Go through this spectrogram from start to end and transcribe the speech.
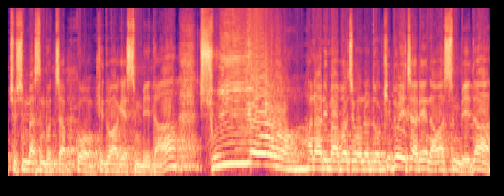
주신 말씀 붙잡고 기도하겠습니다. 주여 하나님 아버지 오늘도 기도의 자리에 나왔습니다.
